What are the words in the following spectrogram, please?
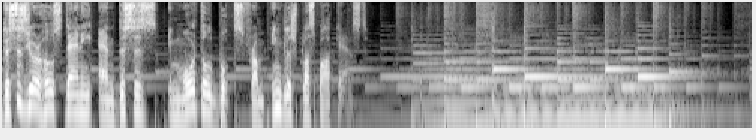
This is your host, Danny, and this is Immortal Books from English Plus Podcast.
